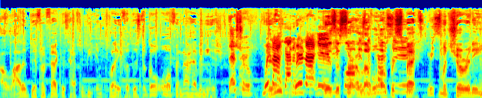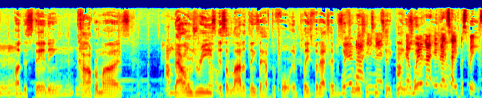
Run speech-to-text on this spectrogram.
a lot of different factors have to be in play for this to go off and not have any issues. That's true. We're Period. not. You gotta We're not comfortable. in. There's a certain it's the level of person, respect, maturity, Mm-hmm. understanding, compromise, I'm boundaries. No. It's a lot of things that have to fall in place for that type of We're situation to that, take place. and Sure. we're not in that type of space.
